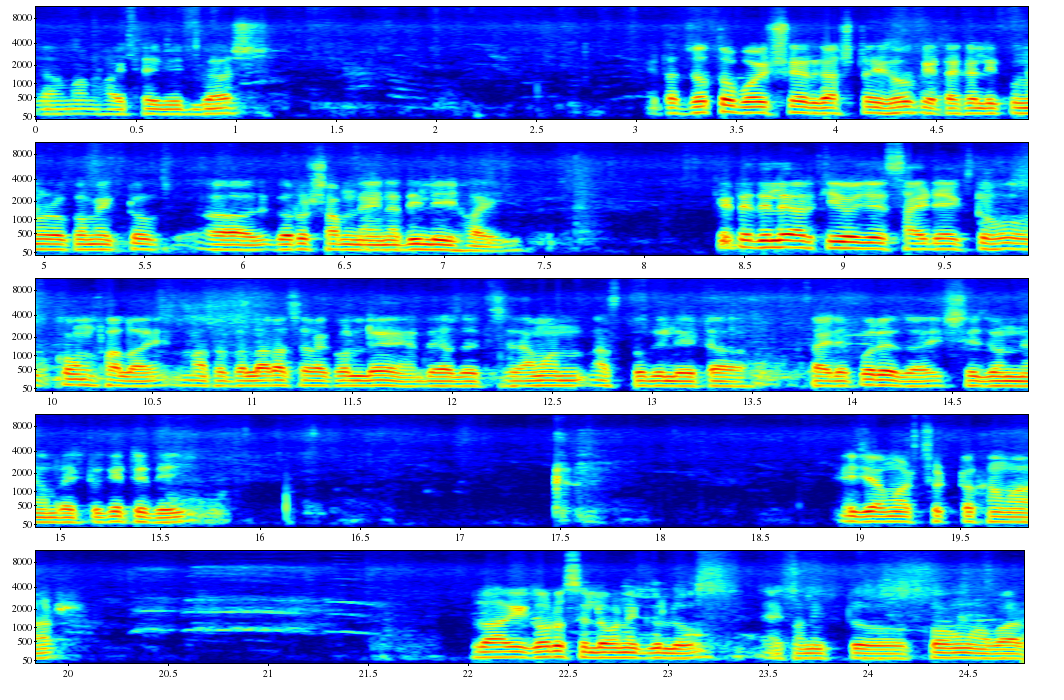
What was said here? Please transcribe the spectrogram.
জার্মান হোয়াইট হাইব্রিড ঘাস এটা যত বয়সের গাছটাই হোক, এটা খালি কোনো রকম একটু গরুর সামনে আইনা দিলেই হয়। কেটে দিলে আর কি ওই যে সাইডে একটু কম ফালায়, মাথাটা লাড়াচাড়া করলে দেওয়া যাচ্ছে এমন আস্ত দিলে এটা সাইডে পড়ে যায়, সেজন্য আমরা একটু কেটে দিই। এই যে আমার ছোট্ট খামার। তো আগে গরু ছিল অনেকগুলো, এখন একটু কম, আবার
